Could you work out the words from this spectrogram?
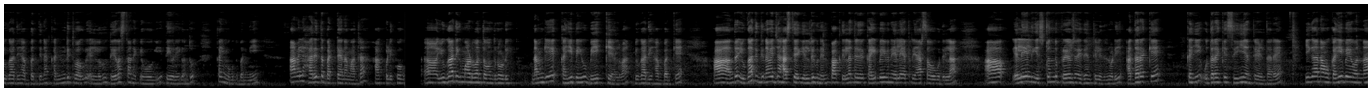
ಯುಗಾದಿ ಹಬ್ಬದ ದಿನ ಖಂಡಿತವಾಗ್ಲೂ ಎಲ್ಲರೂ ದೇವಸ್ಥಾನಕ್ಕೆ ಹೋಗಿ ದೇವರಿಗೆ ಒಂದು ಕೈ ಮುಗಿದು ಬನ್ನಿ. ಆಮೇಲೆ ಹರಿದ ಬಟ್ಟೆನ ಮಾತ್ರ ಹಾಕ್ಕೊಳ್ಳಿಕ್ಕೆ ಹೋಗಿ ಯುಗಾದಿಗೆ ಮಾಡುವಂಥ ಒಂದು ನೋಡಿ, ನಮಗೆ ಕಹಿಬೇವು ಬೇಕೇ ಅಲ್ವಾ ಯುಗಾದಿ ಹಬ್ಬಕ್ಕೆ? ಆ, ಅಂದರೆ ಯುಗಾದಿ ದಿನವೇ ಜಾಸ್ತಿಯಾಗಿ ಎಲ್ರಿಗೂ ನೆನಪಾಗ್ತಿಲ್ಲ ಅಂತ ಹೇಳಿದರೆ ಕೈ ಬೇವಿನ ಎಲೆ ಹತ್ರ ಯಾರು ಸಹ ಹೋಗೋದಿಲ್ಲ. ಆ ಎಲೆಯಲ್ಲಿ ಎಷ್ಟೊಂದು ಪ್ರಯೋಜನ ಇದೆ ಅಂತ ಹೇಳಿದರೆ ನೋಡಿ, ಅದರಕ್ಕೆ ಕಹಿ, ಉದರಕ್ಕೆ ಸಿಹಿ ಅಂತ ಹೇಳ್ತಾರೆ. ಈಗ ನಾವು ಕಹಿ ಬೇವನ್ನು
